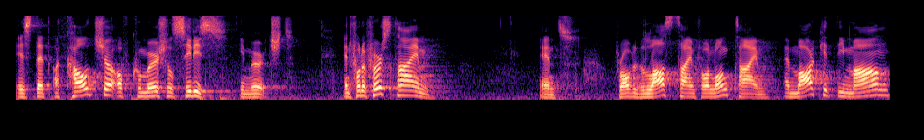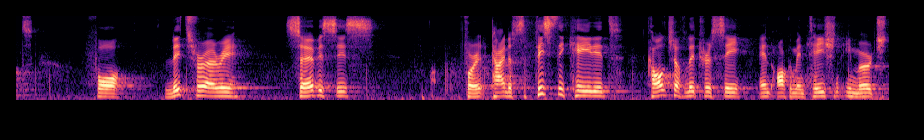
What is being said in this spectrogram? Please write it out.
is that a culture of commercial cities emerged. And for the first time, and probably the last time for a long time, a market demand for literary services, for a kind of sophisticated culture of literacy and augmentation emerged.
